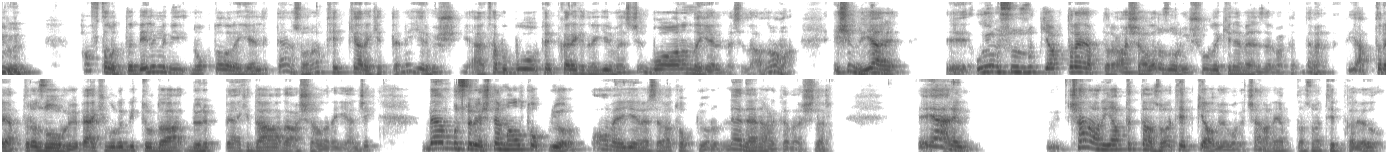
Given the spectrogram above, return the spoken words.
ürün haftalıkta belirli bir noktalara geldikten sonra tepki hareketlerine girmiş. Yani tabii bu tepki hareketine girmesi için boğanın da gelmesi lazım ama e şimdi yani e, uyumsuzluk yaptıra yaptıra aşağıları zorluyor. Şuradakine benzer bakın değil mi? Yaptıra yaptıra zorluyor. Belki burada bir tur daha dönüp belki daha da aşağılara gelecek. Ben bu süreçte mal topluyorum. OMG mesela topluyorum. Neden arkadaşlar? E yani çanağını yaptıktan sonra tepki alıyor. Bakın çanağını yaptıktan sonra tepki alıyor.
